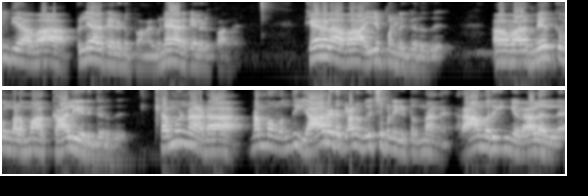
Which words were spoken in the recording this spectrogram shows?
இந்தியாவா பிள்ளையார் கையில் எடுப்பாங்க விநாயகர் கையில் எடுப்பாங்க. கேரளாவா ஐயப்பன் எடுக்கிறது மேற்கு வங்காளமா காளி எடுக்கிறது. தமிழ்நாடா? நம்ம வந்து யார் எடுக்கலாம்னு முயற்சி பண்ணிக்கிட்டு இருந்தாங்க? ராமருக்கு இங்க வேலை இல்லை.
